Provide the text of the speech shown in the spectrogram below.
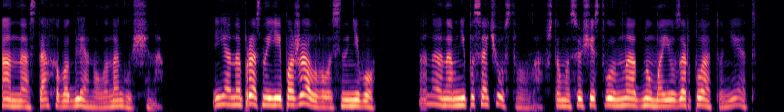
Анна Астахова глянула на Гущина. Я напрасно ей пожаловалась на него. Она нам не посочувствовала, что мы существуем на одну мою зарплату, нет.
